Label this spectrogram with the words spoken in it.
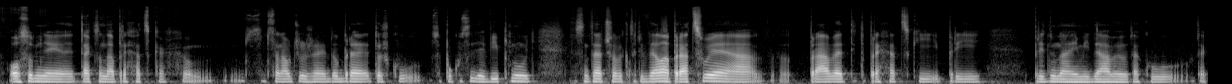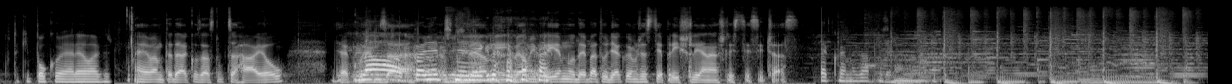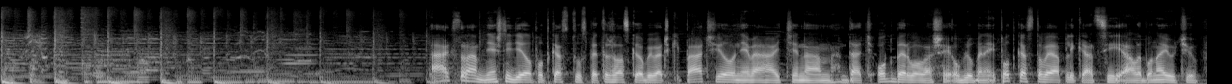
osobne takto na prechádzkach e, som sa naučil, že je dobré trošku sa pokúsiť aj vypnúť. Ja som teda človek, ktorý veľa pracuje a práve tieto prechádzky pri pri Dunaji mi dávajú takú, takú, taký pokoj a relax. A ja vám teda ako zástupca hájov ďakujem no, za konečne veľmi, veľmi príjemnú debatu. Ďakujem, že ste prišli a našli ste si čas. Ďakujeme za pozvanie. Ak sa vám dnešný diel podcastu z Petržalskej obyvačky páčil, neváhajte nám dať odber vo vašej obľúbenej podcastovej aplikácii alebo na YouTube.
